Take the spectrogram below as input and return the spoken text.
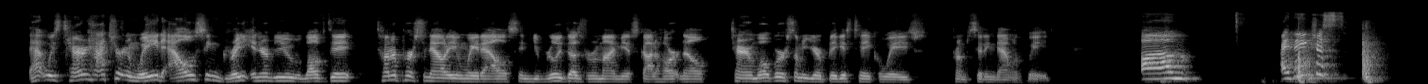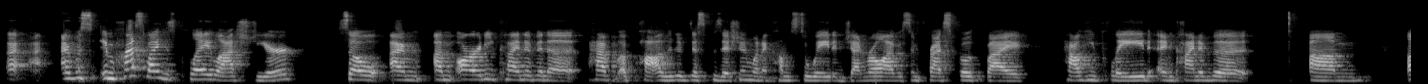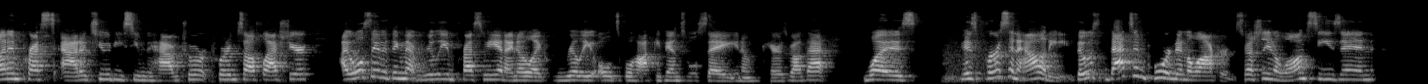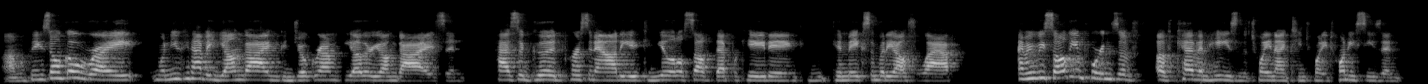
That was Taryn Hatcher and Wade Allison. Great interview. Loved it. Ton of personality in Wade Allison. He really does remind me of Scott Hartnell. Taryn, what were some of your biggest takeaways from sitting down with Wade? Um, I think just I, I was impressed by his play last year. So I'm I'm already kind of in a have a positive disposition when it comes to Wade in general. I was impressed both by how he played and kind of the um, unimpressed attitude he seemed to have toward, toward himself last year. I will say the thing that really impressed me, and I know like really old school hockey fans will say, you know, who cares about that, was his personality. Those that's important in a locker room, especially in a long season. Um, when things don't go right, when you can have a young guy who can joke around with the other young guys and has a good personality, it can be a little self-deprecating, can, can make somebody else laugh. I mean, we saw the importance of of Kevin Hayes in the 2019-2020 season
